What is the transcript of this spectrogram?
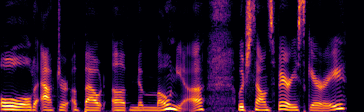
old after a bout of pneumonia, which sounds very scary.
